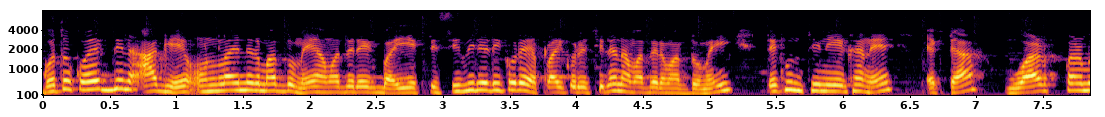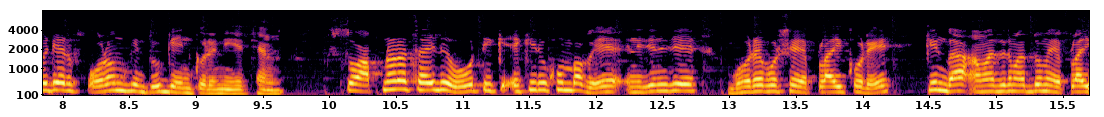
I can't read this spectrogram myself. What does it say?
গত কয়েকদিন আগে অনলাইনের মাধ্যমে আমাদের এক ভাই একটি সিভি রেডি করে অ্যাপ্লাই করেছিলেন আমাদের মাধ্যমেই। দেখুন, তিনি এখানে একটা ওয়ার্ক পারমিটের ফর্ম কিন্তু গেইন করে নিয়েছেন। তো আপনারা চাইলেও ঠিক একই রকমভাবে নিজে নিজে ঘরে বসে অ্যাপ্লাই করে কিংবা আমাদের মাধ্যমে অ্যাপ্লাই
